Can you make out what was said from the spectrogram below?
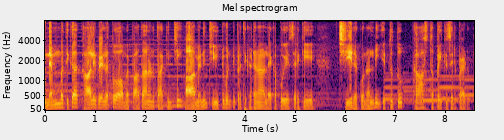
నెమ్మదిగా కాలివేళ్ళతో ఆమె పాదాలను తాకించి ఆమె నుంచి ఎటువంటి ప్రతిఘటన లేకపోయేసరికి చీర కొనల్ని ఎత్తుతూ కాస్త పైకి జరిపాడు.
